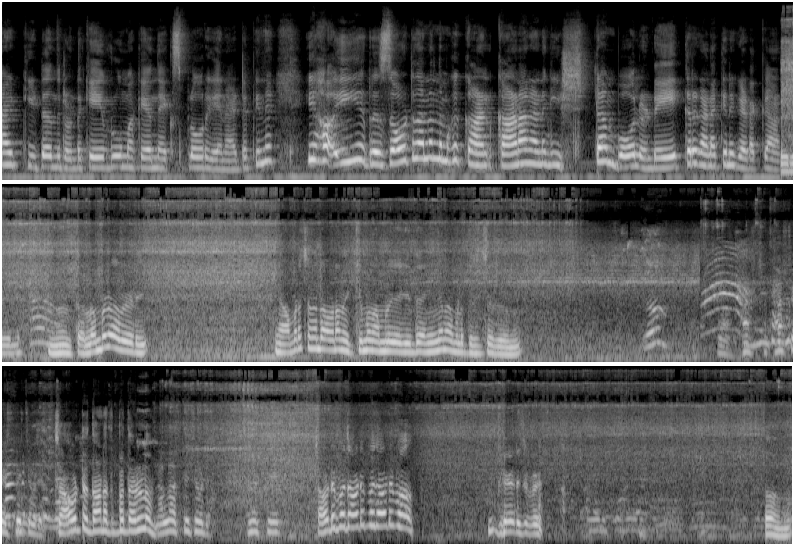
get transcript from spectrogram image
ആക്കിയിട്ട് തന്നിട്ടുണ്ട്. കേവ് റൂമൊക്കെ ഒന്ന് എക്സ്പ്ലോർ ചെയ്യാനായിട്ട്. പിന്നെ ഈ ഈ റിസോർട്ട് തന്നെ നമുക്ക് കാണാനാണെങ്കിൽ ഇഷ്ടം പോലെ ഉണ്ട് ഏക്കർ കണക്കിന് കിടക്കാണ്. തെള്ളുമ്പോഴാ പേടി. അവിടെ ചെന്നിട്ട് അവിടെ നിൽക്കുമ്പോൾ നമ്മൾ ഇത് എങ്ങനെ നമ്മൾ ചവിട്ട് ഇപ്പൊ തെള്ളും? ചവിട്ടിപ്പോ ചവിട്ടിപ്പോ ചവിട്ടിപ്പോ പേടിച്ചു പോയി. തോന്നുന്നു.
